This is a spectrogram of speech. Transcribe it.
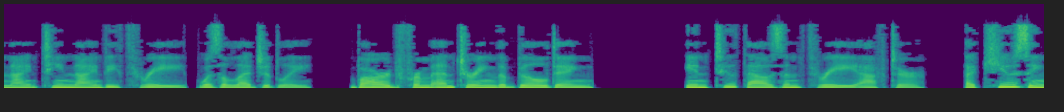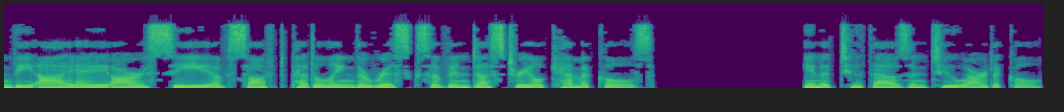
1993, was allegedly barred from entering the building in 2003 after accusing the IARC of soft-pedaling the risks of industrial chemicals in a 2002 article.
